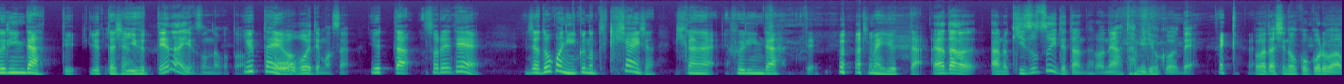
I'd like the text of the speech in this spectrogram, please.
不倫だって言ったじゃん。言ってないよそんなこと。言ったよ。覚えてません。言った。それでじゃあどこに行くのって聞かないじゃん。聞かない。不倫だって。君は言った。いやだからあの傷ついてたんだろうね熱海旅行で。私の心は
